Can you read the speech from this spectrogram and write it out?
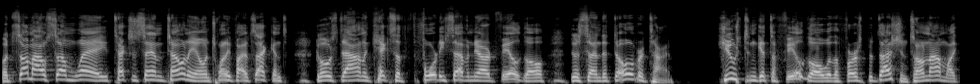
But somehow, some way, Texas San Antonio in 25 seconds goes down and kicks a 47 yard field goal to send it to overtime. Houston gets a field goal with the first possession. So now I'm like,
